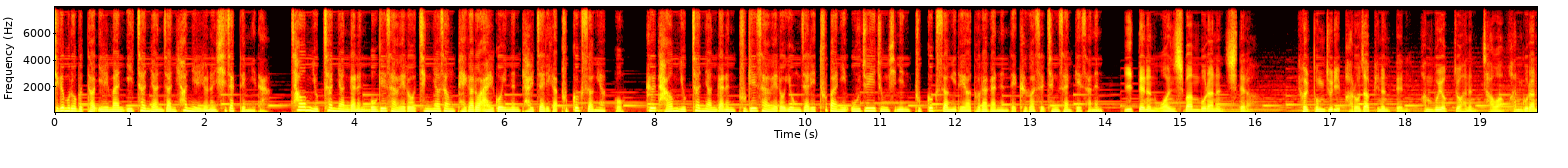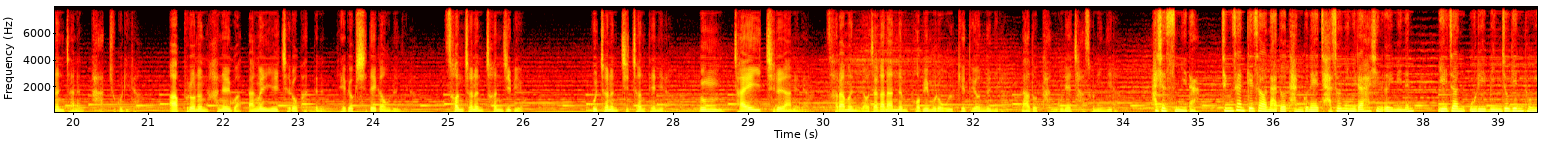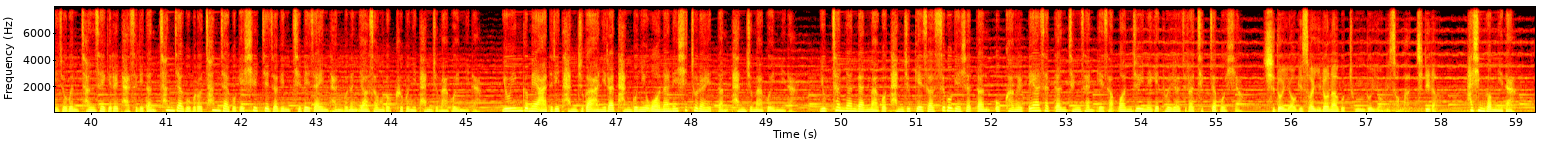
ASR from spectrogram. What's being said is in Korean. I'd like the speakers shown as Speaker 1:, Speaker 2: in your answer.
Speaker 1: 지금으로부터 1만 2천년 전 현 인류는 시작됩니다. 처음 6천년간은 모계사회로 직녀성 배가로 알고 있는 별자리가 북극성이었고 그 다음 6천년간은 북의사회로 용자리 투반이 우주의 중심인 북극성이 되어 돌아갔는데 그것을 증상께서는
Speaker 2: 이때는 원시반보라는 시대라. 혈통줄이 바로잡히는 때니 환부역조하는 자와 환고라는 자는 다 죽으리라. 앞으로는 하늘과 땅을 일체로 받드는 개벽 시대가 오느니라. 선처는 천집이요. 후처는 지천태니라. 음, 자의 이치를 아느냐. 사람은 여자가 낳는 법임으로 옳게 되었느니라. 나도 단군의 자손이니라.
Speaker 1: 하셨습니다. 증상께서 나도 단군의 자손인이라 하신 의미는 예전 우리 민족인 동이족은 전 세계를 다스리던 천자국으로 천자국의 실제적인 지배자인 단군은 여성으로 그분이 단주마고입니다. 요임금의 아들이 단주가 아니라 단군이 원한의 시초라 했던 단주마고입니다. 6천년간 마고 단주께서 쓰고 계셨던 옥황을 빼앗았던 증상께서 원주인에게 돌려주러 직접 오셔
Speaker 2: 시도 여기서 일어나고 종도 여기서 마치리라.
Speaker 1: 하신 겁니다.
